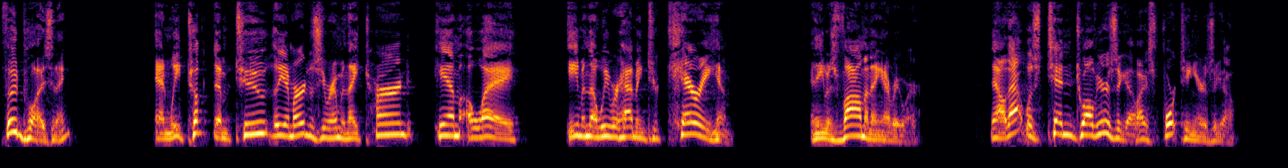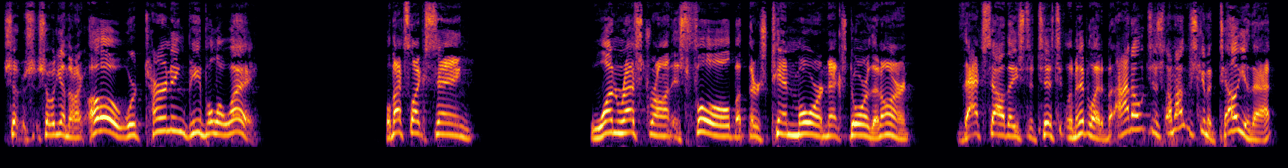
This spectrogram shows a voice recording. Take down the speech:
food poisoning, and we took them to the emergency room, and they turned him away, even though we were having to carry him, and he was vomiting everywhere. Now, that was 10, 12 years ago. I was 14 years ago. So, so again, they're like, oh, we're turning people away. Well, that's like saying one restaurant is full, but there's 10 more next door that aren't. That's how they statistically manipulate it. But I don't just, I'm not just going to tell you that.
